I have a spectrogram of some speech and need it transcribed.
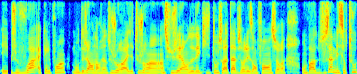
et je vois à quel point, bon, déjà, on en revient toujours, à- il y a toujours un, un sujet à un moment donné qui tombe sur la table sur les enfants, sur, on parle de tout ça, mais surtout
